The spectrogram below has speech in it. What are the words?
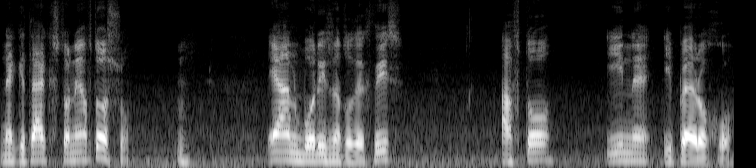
να κοιτάξεις τον εαυτό σου. Εάν μπορείς να το δεχθείς, αυτό είναι υπέροχο.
